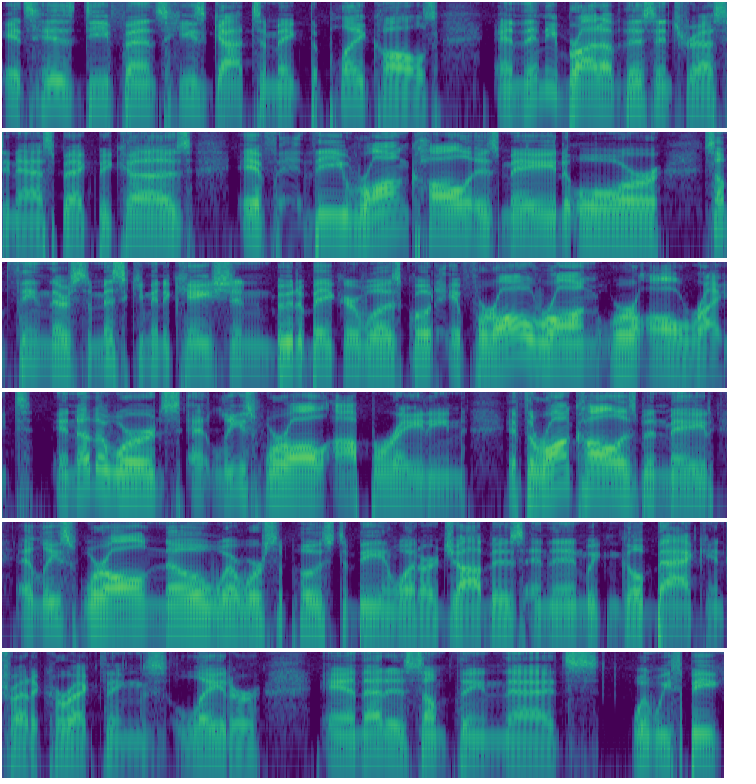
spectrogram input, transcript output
it's his defense. He's got to make the play calls. And then he brought up this interesting aspect because if the wrong call is made or something, there's some miscommunication, Budda Baker was, quote, if we're all wrong, we're all right. In other words, at least we're all operating. If the wrong call has been made, at least we're all know where we're supposed to be and what our job is, and then we can go back and try to correct things later. And that is something that's when we speak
